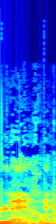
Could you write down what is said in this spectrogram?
de l'herbe.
